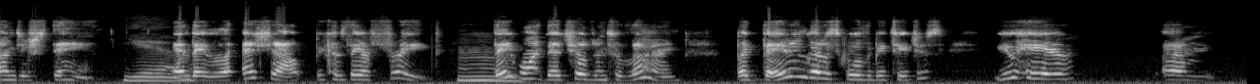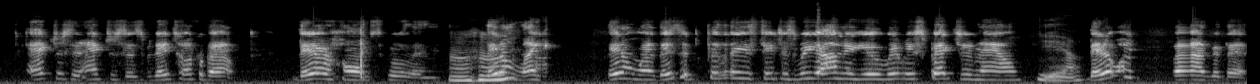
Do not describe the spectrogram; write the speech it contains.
understand. Yeah. And they lash out because they're afraid. Mm. They want their children to learn, but they didn't go to school to be teachers. You hear um, actors and actresses, but they talk about their homeschooling. Mm-hmm. They don't like it they don't want they said please teachers we honor you we respect you now yeah they don't want to bother with that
